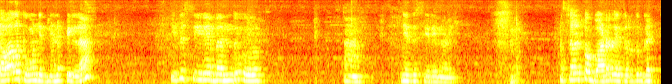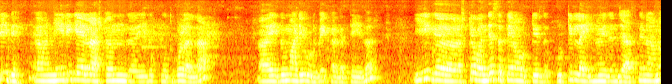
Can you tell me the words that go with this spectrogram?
ಯಾವಾಗ ತೊಗೊಂಡಿದ್ದು ನೆನಪಿಲ್ಲ. ಇದು ಸೀರೆ ಬಂದು ಹಾಂ ಇದು ಸೀರೆ ನೋಡಿ. ಸ್ವಲ್ಪ ಬಾರ್ಡರ್ ಇದ್ರದ್ದು ಗಟ್ಟಿ ಇದೆ. ನೀರಿಗೆ ಎಲ್ಲ ಅಷ್ಟೊಂದು ಇದು ಕೂತ್ಕೊಳ್ಳಲ್ಲ. ಇದು ಮಾಡಿ ಉಡ್ಬೇಕಾಗತ್ತೆ ಇದು. ಈಗ ಅಷ್ಟೇ ಒಂದೇ ಸತಿ ನಾವು ಹುಟ್ಟಿದ್ದು ಹುಟ್ಟಿಲ್ಲ ಇನ್ನೂ ಇದನ್ನು ಜಾಸ್ತಿ ನಾನು.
